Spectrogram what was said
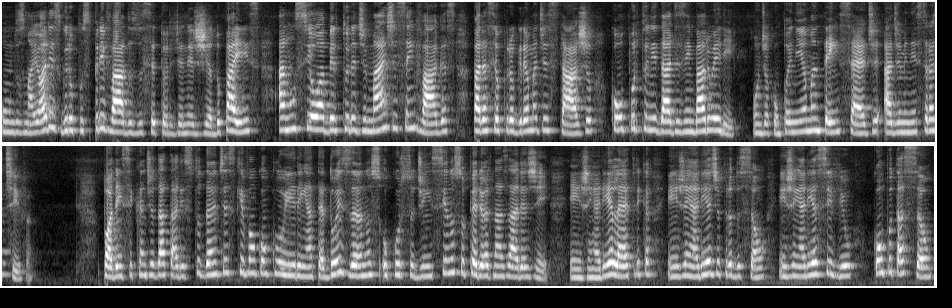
um dos maiores grupos privados do setor de energia do país, anunciou a abertura de mais de 100 vagas para seu programa de estágio com oportunidades em Barueri, onde a companhia mantém sede administrativa. Podem se candidatar estudantes que vão concluir em até dois anos o curso de ensino superior nas áreas de engenharia elétrica, engenharia de produção, engenharia civil, computação,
